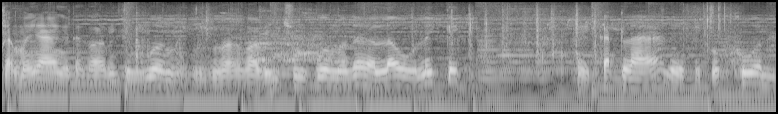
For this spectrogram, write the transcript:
chẳng mấy ai người ta gói bánh trưng vuông gói, gọi bánh trưng vuông nó rất là lâu lích kích. Phải cắt lá rồi phải có khuôn.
